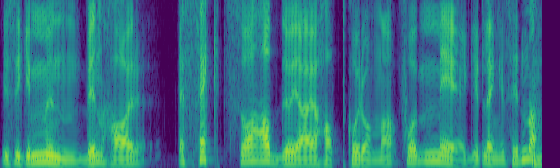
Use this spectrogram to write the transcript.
hvis ikke munnbind har effekt, så hadde jo jeg hatt korona for meget lenge siden, da.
